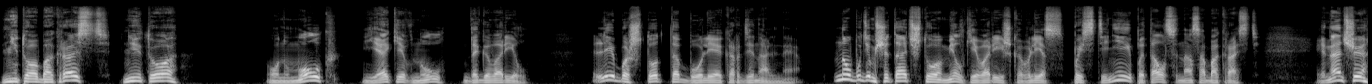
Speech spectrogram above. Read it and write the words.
не то обокрасть, не то...» Он умолк, я кивнул, договорил. Либо что-то более кардинальное. Но будем считать, что мелкий воришка влез по стене и пытался нас обокрасть. Иначе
